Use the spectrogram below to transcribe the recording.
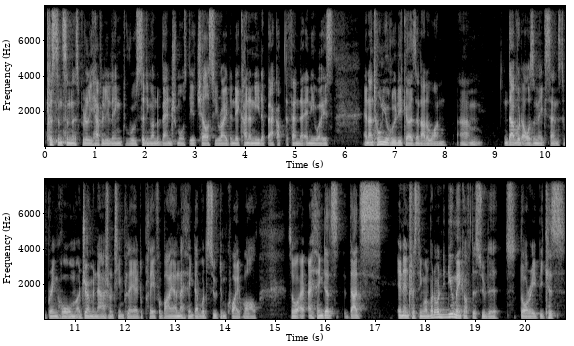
Christensen is really heavily linked, who's sitting on the bench mostly at Chelsea, right? And they kind of need a backup defender, anyways. And Antonio Rüdiger is another one. Um, that would also make sense to bring home a German national team player to play for Bayern. I think that would suit them quite well. So I, I think that's that's an interesting one. But what did you make of the Süle story? Because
